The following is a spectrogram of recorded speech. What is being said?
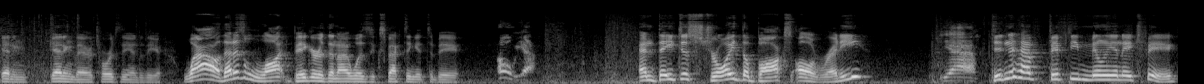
getting getting there towards the end of the year. Wow that is a lot bigger than i was expecting it to be. Oh yeah, and they destroyed the box already? Yeah. didn't it have 50 million hp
